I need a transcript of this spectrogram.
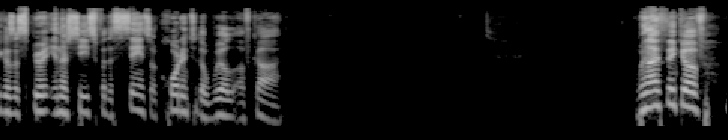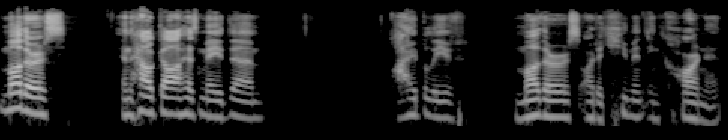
because the Spirit intercedes for the saints according to the will of God. When I think of mothers and how God has made them, I believe mothers are the human incarnate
